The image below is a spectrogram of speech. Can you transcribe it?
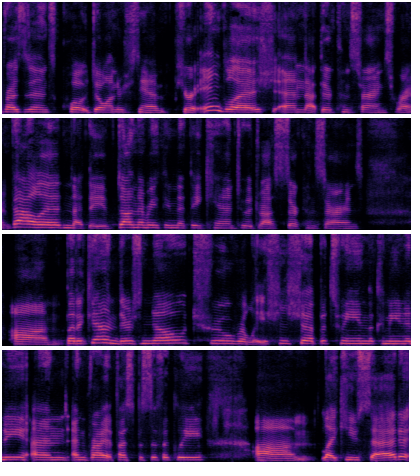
residents, quote, don't understand pure English and that their concerns weren't valid and that they've done everything that they can to address their concerns. Um, but again, there's no true relationship between the community and and Riot Fest specifically. Um, like you said,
